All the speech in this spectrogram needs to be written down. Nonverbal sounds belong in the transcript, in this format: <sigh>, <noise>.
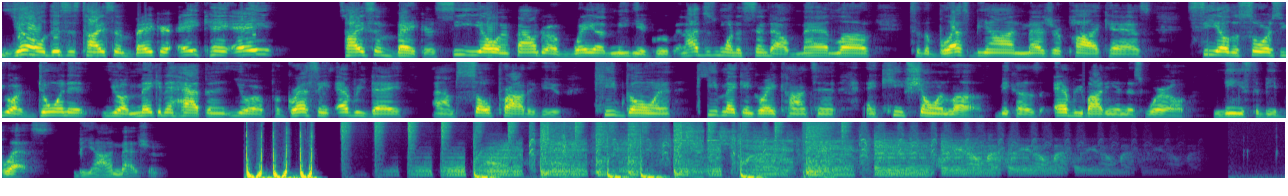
Yo, this is Tyson Baker, aka Tyson Baker, CEO and founder of Way Up Media Group. And I just want to send out mad love to the Blessed Beyond Measure podcast. CEO The Source, you are doing it. You are making it happen. You are progressing every day. I'm so proud of you. Keep going, keep making great content, and keep showing love because everybody in this world needs to be blessed beyond measure.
